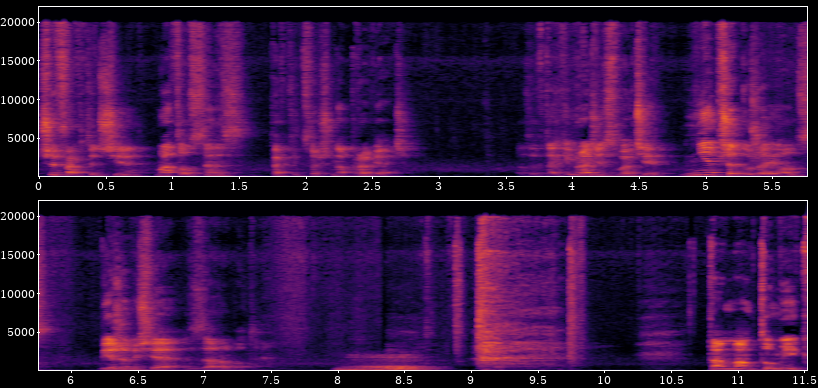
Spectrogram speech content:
czy faktycznie ma to sens takie coś naprawiać. No w takim razie słuchajcie, nie przedłużając, bierzemy się za robotę. Tam mam tumik,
